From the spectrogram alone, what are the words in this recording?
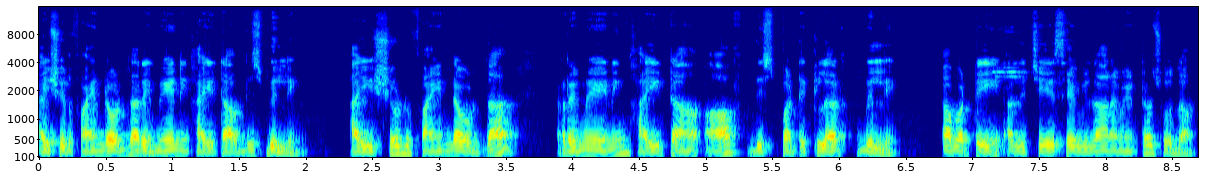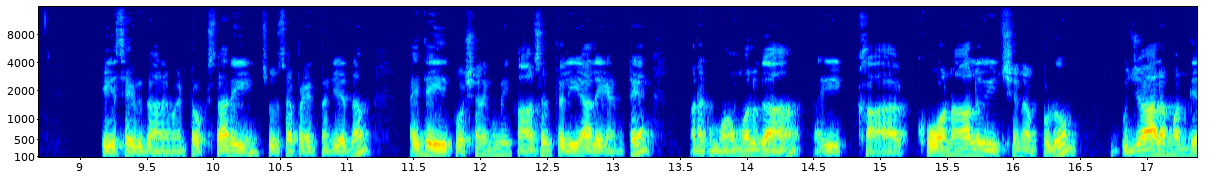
I should find out the remaining height of this building I should find out the remaining height of this particular building కాబట్టి అది చేసే విధానం ఏంటో చూద్దాం. చేసే విధానం ఏంటో ఒకసారి చూసే ప్రయత్నం చేద్దాం. అయితే ఈ క్వశ్చన్కి మీకు ఆన్సర్ తెలియాలి అంటే మనకు మామూలుగా ఈ కోణాలు ఇచ్చినప్పుడు భుజాల మధ్య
